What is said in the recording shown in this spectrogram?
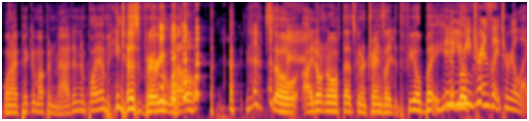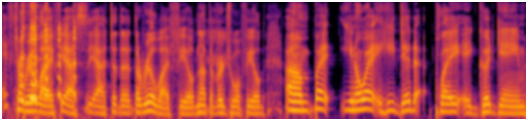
when I pick him up in Madden and play him, he does very well. so I don't know if that's going to translate to the field, but he did You mean translate to real life? to real life. Yes, yeah, to the the real life field, not the virtual field. Um, but you know what? He did play a good game.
